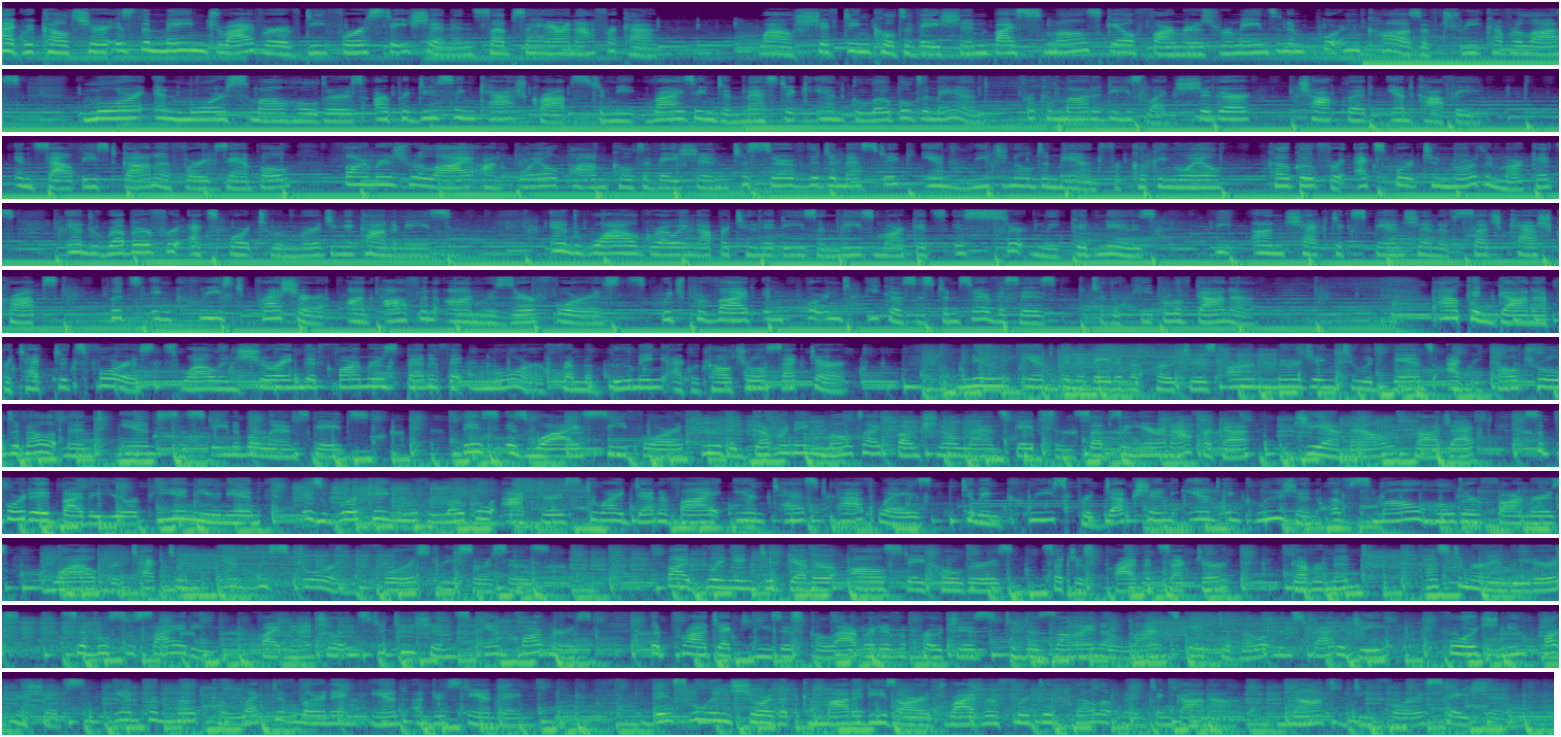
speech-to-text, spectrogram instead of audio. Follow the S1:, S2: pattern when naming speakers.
S1: Agriculture is the main driver of deforestation in sub Saharan Africa. While shifting cultivation by small scale farmers remains an important cause of tree cover loss, more and more smallholders are producing cash crops to meet rising domestic and global demand for commodities like sugar, chocolate, and coffee. In southeast Ghana, for example, farmers rely on oil palm cultivation to serve the domestic and regional demand for cooking oil, cocoa for export to northern markets, and rubber for export to emerging economies. And while growing opportunities in these markets is certainly good news, the unchecked expansion of such cash crops puts increased pressure on off and on reserve forests, which provide important ecosystem services to the people of Ghana. How can Ghana protect its forests while ensuring that farmers benefit more from a booming agricultural sector? New and innovative approaches are emerging to advance agricultural development and sustainable landscapes. This is why CIFOR, through the Governing Multifunctional Landscapes in Sub-Saharan Africa GML project, supported by the European Union, is working with local actors to identify and test pathways to increase production and inclusion of smallholder farmers while protecting and restoring forest resources by bringing together all stakeholders, such as private sector, government, customary leaders, civil society, financial institutions, and farmers. The project uses collaborative approaches to design a landscape development strategy, forge new partnerships, and promote collective learning and understanding. This will ensure that commodities are a driver for development in Ghana, not deforestation.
